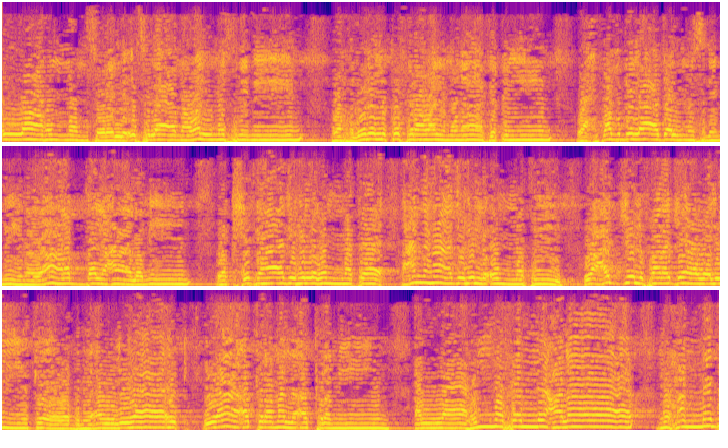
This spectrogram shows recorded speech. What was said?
اللهم انصر الإسلام والمسلمين واخذل الكفر والمنافقين واحفظ بلاد المسلمين يا رب العالمين. واكشف هذه الغمة عن هذه الأمة وعجل فرج وليك وابن أوليائك يا أكرم الأكرمين. اللهم صل على محمد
